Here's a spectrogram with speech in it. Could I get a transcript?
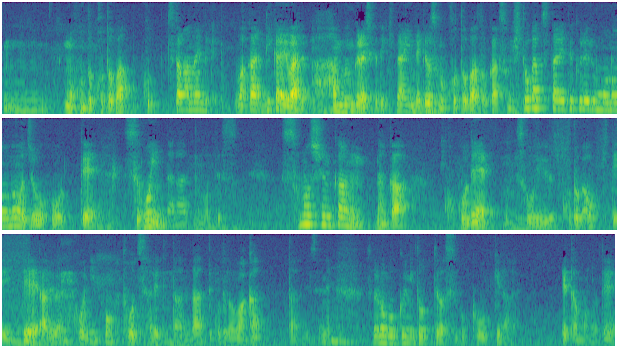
うんもう本当言葉こ伝わらないんだけどわか理解は半分ぐらいしかできないんだけどその言葉とかその人が伝えてくれるものの情報ってすごいんだなって思ってその瞬間なんかここでそういうことが起きていてあるいはこう日本が統治されてたんだってことが分かったんですよね。それが僕にとってはすごく大きな得たものでやっ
